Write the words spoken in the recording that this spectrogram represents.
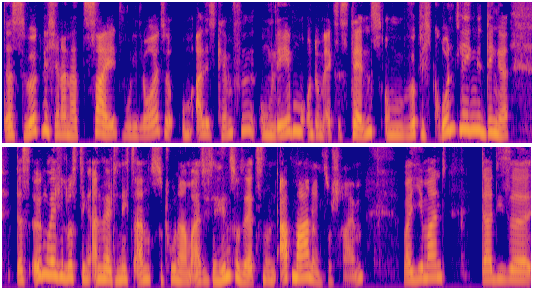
dass wirklich in einer Zeit, wo die Leute um alles kämpfen, um Leben und um Existenz, um wirklich grundlegende Dinge, dass irgendwelche lustigen Anwälte nichts anderes zu tun haben, als sich da hinzusetzen und Abmahnungen zu schreiben, weil jemand da diese,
